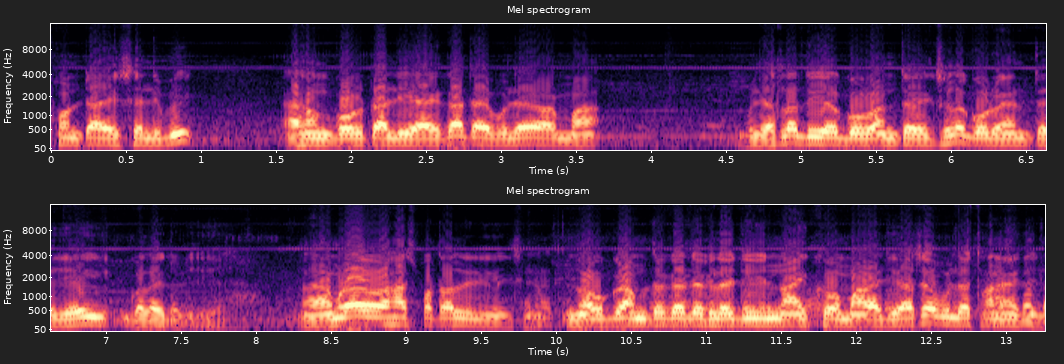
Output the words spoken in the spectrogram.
ফোনটা এসে নিবি। এখন গরুটা নিয়ে আয়গা, তাই বলে আর মা বলে আসলো, দিয়ে গরু আনতে গেছিল গরু আনতে যেয়েই গলায় দড়ি দিয়ে। আমরা হাসপাতালে নিয়ে গেছি। নবগ্রাম থেকে দেখলে যে নাইখো মারা যে আছে বলে থানায় দিল।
